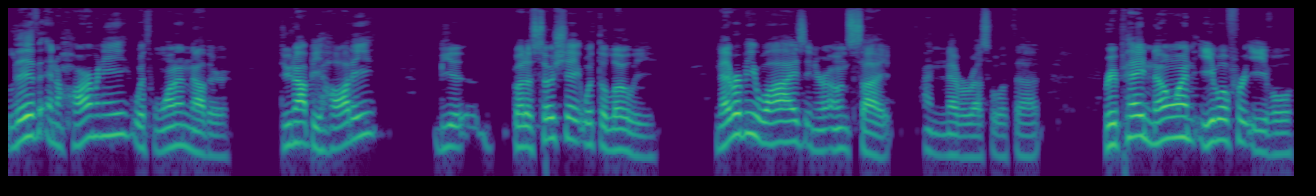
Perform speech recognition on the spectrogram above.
Live in harmony with one another. Do not be haughty, be, but associate with the lowly. Never be wise in your own sight. I never wrestle with that. Repay no one evil for evil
